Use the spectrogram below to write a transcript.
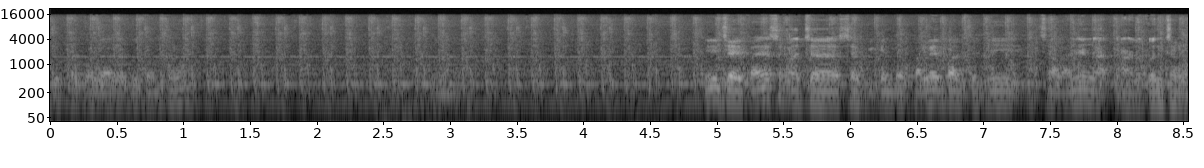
Kita boleh lebih kencang ini jahitannya sengaja saya bikin lebar-lebar jadi jalannya nggak terlalu kencang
